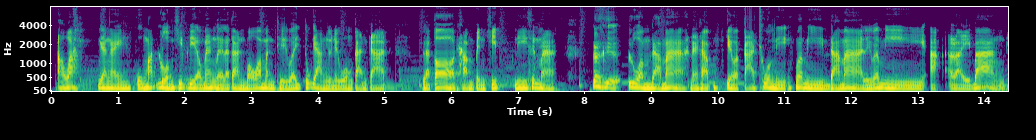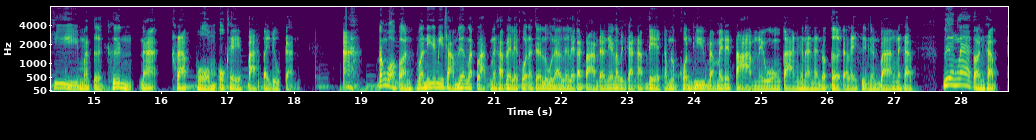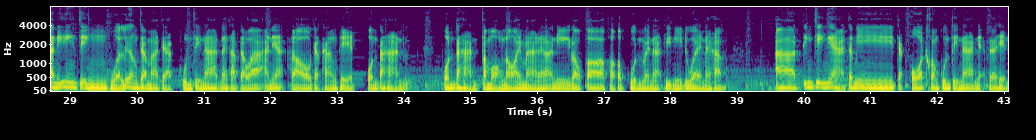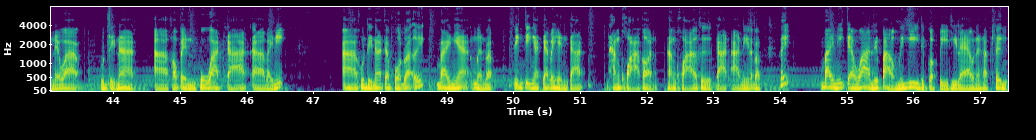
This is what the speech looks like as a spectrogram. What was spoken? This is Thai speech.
เอาวะยังไงกูมัดรวมคลิปเดียวแม่งเลยล้วกัน เพราะว่ามันถือว่าทุกอย่างอยู่ในวงการการ์ด แล้วก็ทำเป็นคลิปนี้ขึ้นมา ก็คือรวมดราม่านะครับ เกี่ยวกับการ์ดช่วงนี้ว่ามีดราม่าหรือว่ามีอะไรบ้างที่มาเกิดขึ้นนะครับ ผมโอเคไปไปดูกันอะต้องบอกก่อนวันนี้จะมี 3 เรื่องหลักๆนะครับหลายๆคนอาจจะรู้แล้วหรืออะไรก็ตามแต่อันนี้เราเป็นการอัปเดตสำหรับคนที่แบบไม่ได้ตามในวงการขนาดนั้นว่าเกิดอะไรขึ้นกันบ้างนะครับ เรื่องแรกก่อนครับ อันนี้จริง ๆ หัวเรื่องจะมาจากคุณสีนาฏนะครับ แต่ว่าอันเนี้ยเราเอาจากทางเพจพลทหารพลทหารสมองน้อยมานะครับ อันนี้เราก็ขอขอบคุณไว้นะที่นี้ด้วยนะครับอ่าจริง ๆ เนี่ยจะมีจากโพสต์ของคุณสีนาฏเนี่ยจะเห็นได้ว่าคุณสีนาฏอ่าเขาเป็นผู้วาดการ์ดอ่าใบนี้อ่าคุณตีน่าจะโพสต์ว่า เอ้ย ใบเนี้ยเหมือนแบบจริง ๆอะแกไปเห็นการ์ดทางขวาก่อน ทางขวาก็คือการ์ดอาร์นี้แล้วแบบ เฮ้ย ใบนี้แกวาดหรือเปล่าเมื่อ 20 กว่าปีที่แล้วนะครับ ซึ่ง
